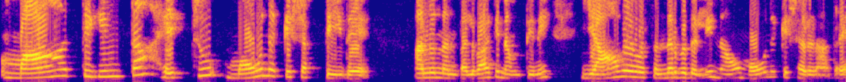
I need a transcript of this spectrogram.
ಮಾತಿಗಿಂತ ಹೆಚ್ಚು ಮೌನಕ್ಕೆ ಶಕ್ತಿ ಇದೆ ಅನ್ನೋದು ನಾನು ಬಲವಾಗಿ ನಂಬ್ತೀನಿ. ಯಾವ ಯಾವ ಸಂದರ್ಭದಲ್ಲಿ ನಾವು ಮೌನಕ್ಕೆ ಶರಣಾದ್ರೆ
